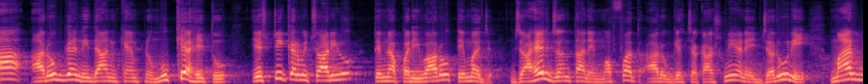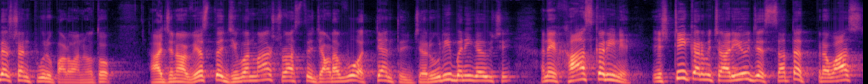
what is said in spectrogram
આ આરોગ્ય નિદાન કેમ્પનો મુખ્ય હેતુ એસટી કર્મચારીઓ, તેમના પરિવારો તેમજ જાહેર જનતાને મફત આરોગ્ય ચકાસણી અને જરૂરી માર્ગદર્શન પૂરું પાડવાનો હતો. આજના વ્યસ્ત જીવનમાં સ્વાસ્થ્ય જાળવવું અત્યંત જરૂરી બની ગયું છે અને ખાસ કરીને એસટી કર્મચારીઓ જે સતત પ્રવાસ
